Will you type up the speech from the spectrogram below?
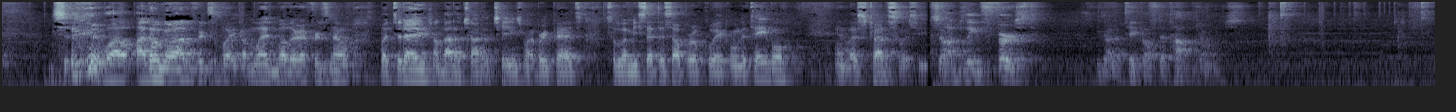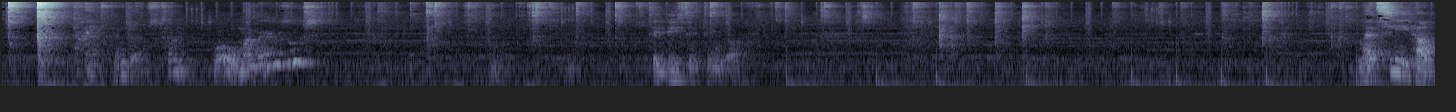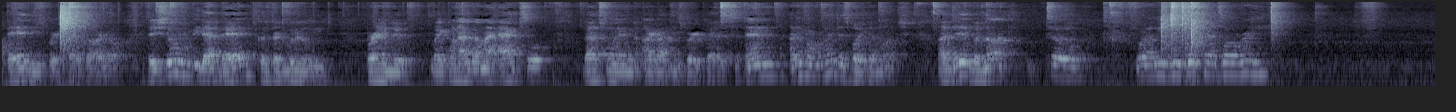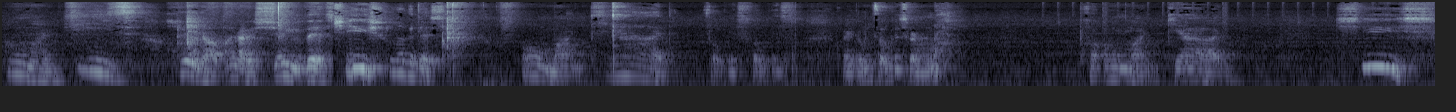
well, I don't know how to fix a bike. I'm letting mother effers know. But today, I'm about to try to change my brake pads. So let me set this up real quick on the table and let's try to switch it. So I believe first, you gotta take off the top joints. Them joints, Whoa, my band is loose. Take these things off. Let's see how bad these brake pads are though. They shouldn't even be that bad because they're literally brand new. Like when I got my axle, that's when I got these brake pads. And I didn't even ride this bike that much. I did, but not to where I need these brake pads already. Oh my jeez. Hold up, I gotta show you this. Sheesh, look at this. Oh my God. Focus, focus. Are you to focus or not? Oh my God. Sheesh.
